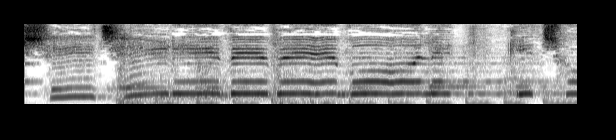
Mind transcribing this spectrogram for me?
সে ছেড়ে দেবে বলে কিছু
